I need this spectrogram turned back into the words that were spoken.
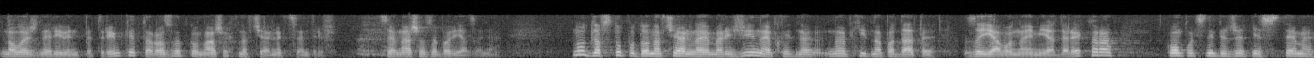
належний рівень підтримки та розвитку наших навчальних центрів. Це наше зобов'язання. Ну, для вступу до навчальної мережі необхідно, необхідно подати заяву на ім'я директора комплексні бюджетні системи.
